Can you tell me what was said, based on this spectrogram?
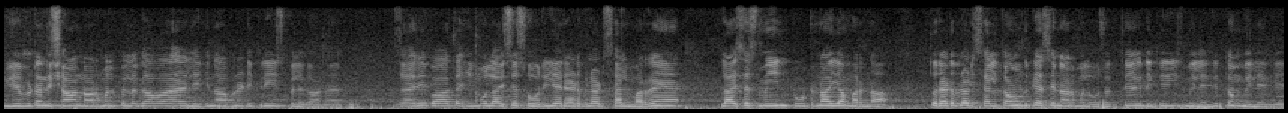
ये बेटा निशान नॉर्मल पे लगा हुआ है, लेकिन आपने डिक्रीज़ पे लगाना है। ज़ाहरी बात है हीमोलाइसिस हो रही है रेड ब्लड सेल मर रहे हैं। लाइसिस मीन टूटना या मरना। तो रेड ब्लड सेल काउंट कैसे नॉर्मल हो सकते हैं? डिक्रीज़ मिलेंगे, कम मिलेंगे।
